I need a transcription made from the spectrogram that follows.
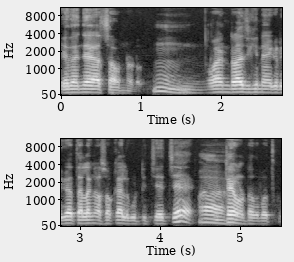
ఏదో ఎంజాయ్ చేస్తా ఉన్నాడు. వాడిని రాజకీయ నాయకుడిగా తెలంగాణ సొక్కాలు కుట్టించేచ్చే ఉంటది బతుకు.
